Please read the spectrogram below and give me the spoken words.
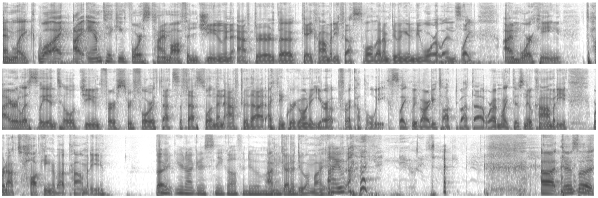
And like, well, I, I am taking forced time off in June after the gay comedy festival that I'm doing in New Orleans. Like, I'm working tirelessly until June 1st through 4th. That's the festival. And then after that, I think we're going to Europe for a couple weeks. Like, we've already talked about that, where I'm like, there's no comedy. We're not talking about comedy. But you're not going to sneak off and do a mic. I'm going to do a mic. I, I knew it. Uh, there's a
